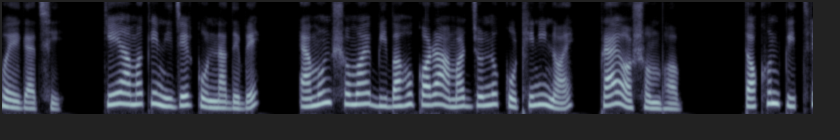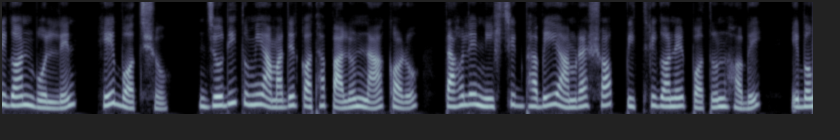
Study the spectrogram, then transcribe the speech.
হয়ে গেছি। কে আমাকে নিজের কন্যা দেবে? এমন সময় বিবাহ করা আমার জন্য কঠিনই নয়, প্রায় অসম্ভব। তখন পিতৃগণ বললেন, হে বৎস, যদি তুমি আমাদের কথা পালন না করো, তাহলে নিশ্চিতভাবেই আমরা সব পিতৃগণের পতন হবে এবং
